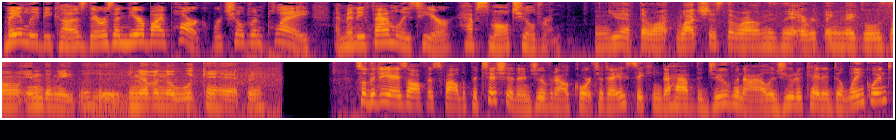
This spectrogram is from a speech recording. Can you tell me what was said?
mainly because there is a nearby park where children play, and many families here have small children. You have to watch your surroundings and everything that goes on in the neighborhood. You never know what can happen. So the DA's office filed a petition in juvenile court today seeking to have the juvenile adjudicated delinquent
